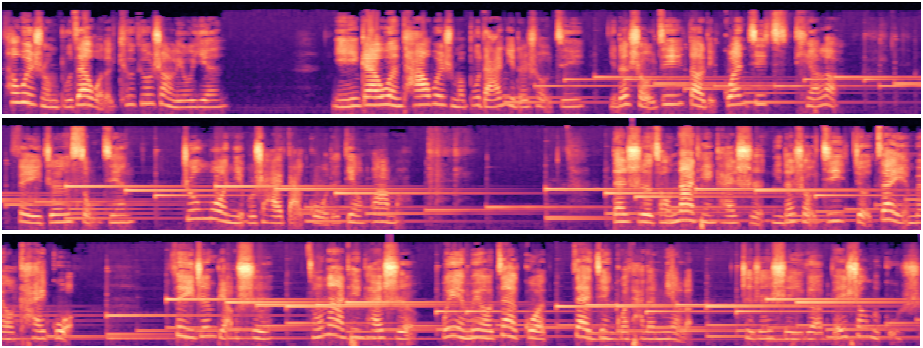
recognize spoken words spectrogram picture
他为什么不在我的 QQ 上留言？你应该问他为什么不打你的手机？你的手机到底关机几天了？费真耸肩，周末你不是还打过我的电话吗？但是从那天开始，你的手机就再也没有开过。费真表示，从那天开始，我也没有再过再见过他的面了。这真是一个悲伤的故事。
